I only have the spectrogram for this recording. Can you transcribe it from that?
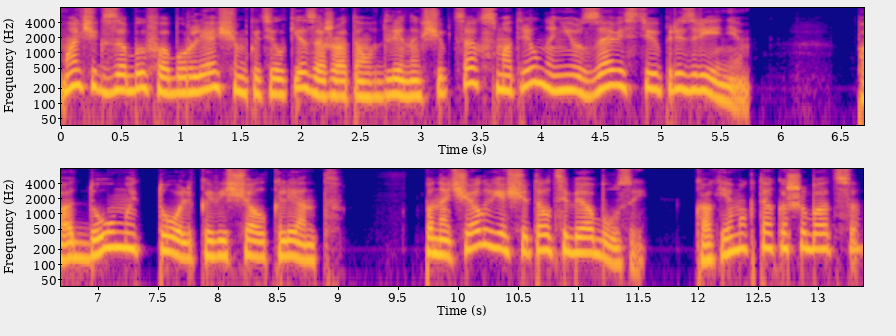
Мальчик, забыв о бурлящем котелке, зажатом в длинных щипцах, смотрел на нее с завистью и презрением. «Подумать только», — вещал Клент. Поначалу я считал тебя обузой. Как я мог так ошибаться?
